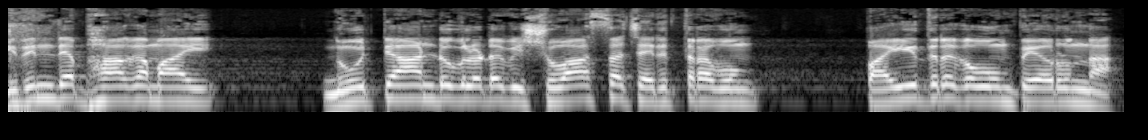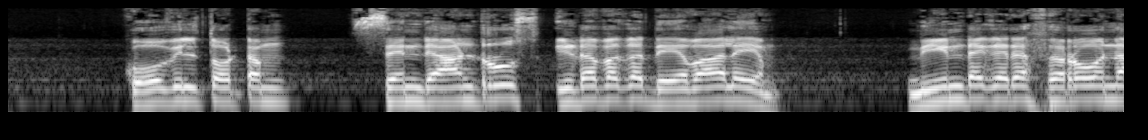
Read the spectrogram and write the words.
ഇതിന്റെ ഭാഗമായി നൂറ്റാണ്ടുകളുടെ വിശ്വാസ ചരിത്രവും പൈതൃകവും പേറുന്ന കോവിൽത്തോട്ടം സെന്റ് ആൻഡ്രൂസ് ഇടവക ദേവാലയം നീണ്ടകര ഫെറോന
